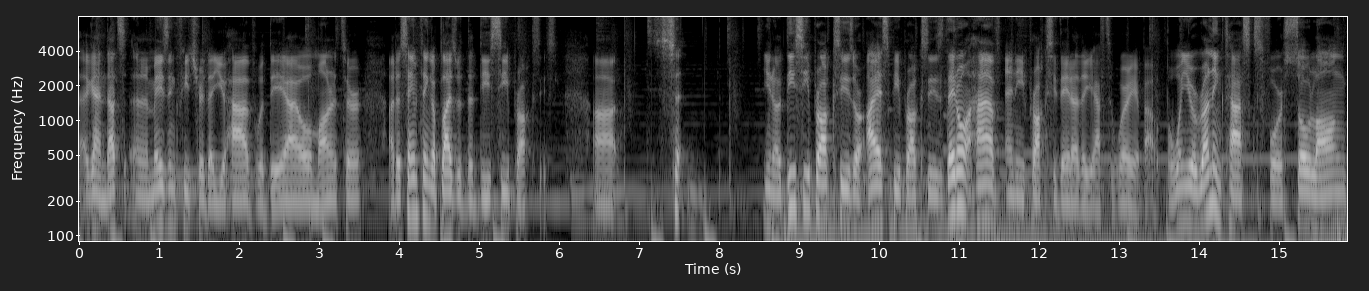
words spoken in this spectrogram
again, that's an amazing feature that you have with the AIO monitor. Uh, the same thing applies with the DC proxies. Uh, you know, DC proxies or ISP proxies, they don't have any proxy data that you have to worry about. But when you're running tasks for so long,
